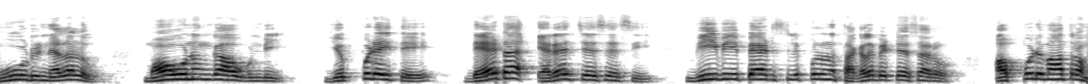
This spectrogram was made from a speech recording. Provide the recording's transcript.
మూడు నెలలు మౌనంగా ఉండి ఎప్పుడైతే డేటా ఎరేజ్ చేసేసి వీవీప్యాట్ స్లిప్పులను తగలబెట్టేశారో అప్పుడు మాత్రం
